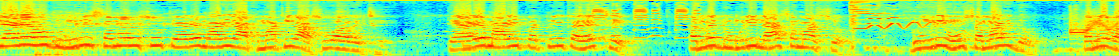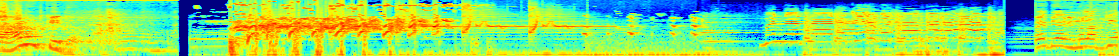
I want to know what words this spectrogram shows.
જ્યારે હું ડુંગળી સમાવું છું, ત્યારે મારી આંખમાંથી આંસુ આવે છે. ત્યારે મારી પત્ની કહે છે તમે ડુંગળી ના સમારશો. ડુંગળી હું સમારી દઉં. તમે વાહન ઉટકી દો. મન તારા જેવો સાગરા ભાઈ બે વિમલ આપજે.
